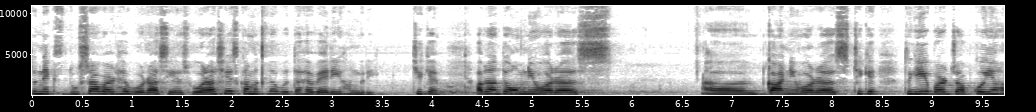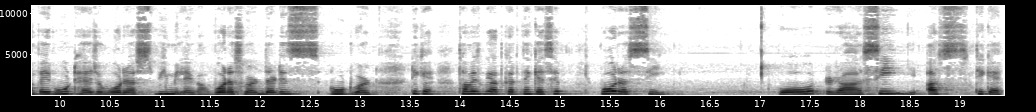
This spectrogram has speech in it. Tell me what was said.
तो नेक्स्ट दूसरा वर्ड है वोरासियस वोरासियस का मतलब होता है वेरी हंग्री ठीक है? आप जानते हैं ओमनीवरस कार्निवरस ठीक है? तो ये वर्ड जो आपको यहाँ पे रूट है, जो वोरस भी मिलेगा vorous word that is root word ठीक है? तो हम इसको याद करते हैं कैसे? वो रस्सी वो रासी अस ठीक है?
